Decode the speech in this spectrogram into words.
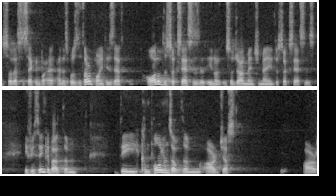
so that's the second point. And I suppose the third point is that all of the successes, that, you know, so John mentioned many of the successes. If you think about them, the components of them are just are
